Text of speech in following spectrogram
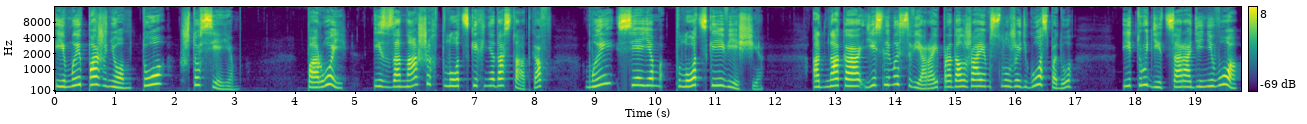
и мы пожнем то, что сеем. Порой из-за наших плотских недостатков мы сеем плотские вещи. Однако, если мы с верой продолжаем служить Господу и трудиться ради Него,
